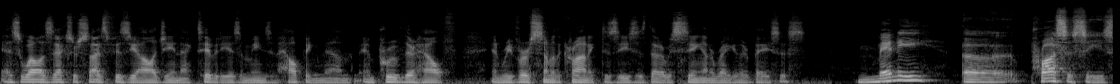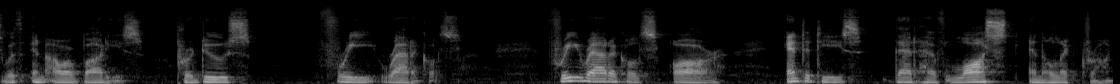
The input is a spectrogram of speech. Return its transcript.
as well as exercise physiology and activity as a means of helping them improve their health and reverse some of the chronic diseases that I was seeing on a regular basis. Many uh, processes within our bodies produce free radicals. Free radicals are entities that have lost an electron.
